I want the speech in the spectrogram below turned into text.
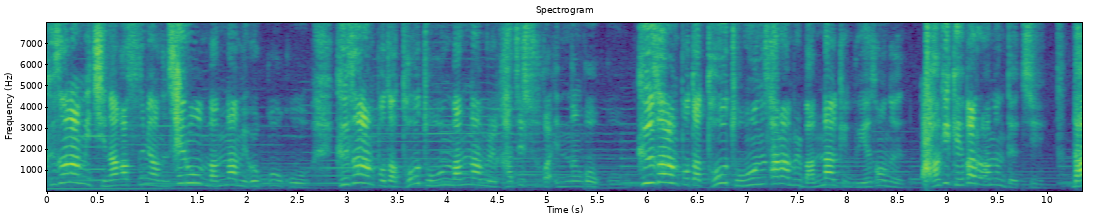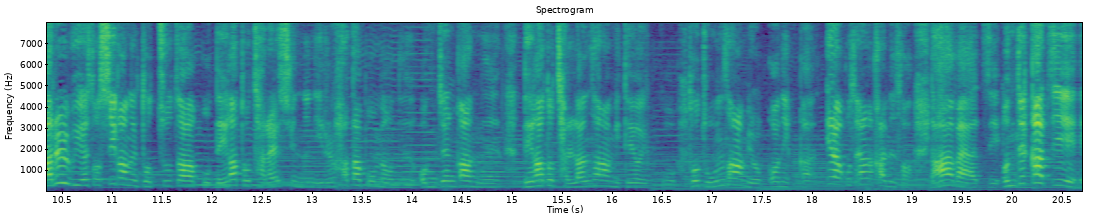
그 사람이 지나갔으면 새로운 만남이 올 거고 그 사람보다 더 좋은 만남을 가질 수가 있는 거고 그 사람보다 더 좋은 사람을 만나기 위해서는 자기 개발을 하면 되지. 나를 위해서 시간을 더 투자하고 내가 더 잘할 수 있는 일을 하다 보면은 언젠가는 내가 더 잘난 사람이 되어 있고 더 좋은 사람이 올 거니까 이라고 생각하면서 나아가야지. 언제까지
